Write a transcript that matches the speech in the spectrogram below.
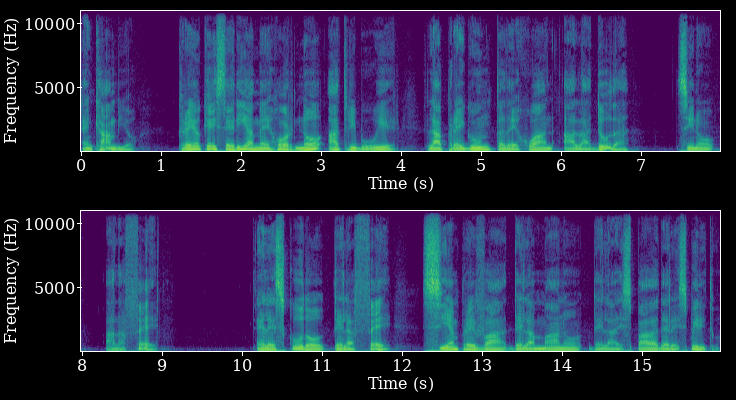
En cambio, creo que sería mejor no atribuir la pregunta de Juan a la duda, sino a la fe. El escudo de la fe siempre va de la mano de la espada del Espíritu,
